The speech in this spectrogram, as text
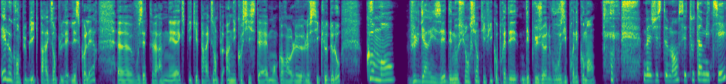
et le grand public, par exemple les, les scolaires. Euh, vous êtes amené à expliquer par exemple un écosystème ou encore le, le cycle de l'eau. Comment vulgariser des notions scientifiques auprès des, des plus jeunes? Vous vous y prenez comment? Ben Justement, c'est tout un métier.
